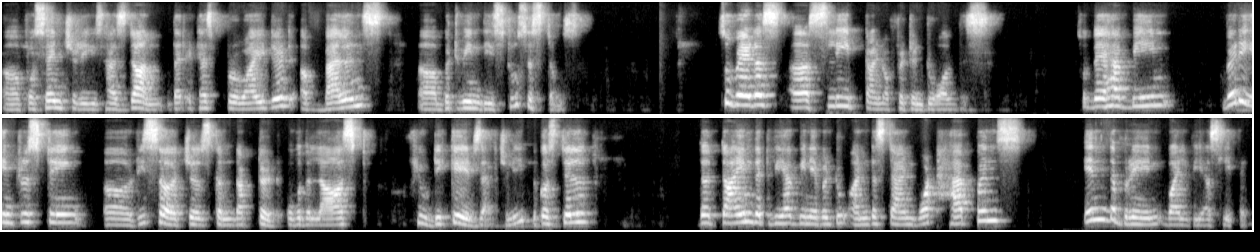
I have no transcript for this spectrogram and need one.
uh, for centuries has done, that it has provided a balance uh, between these two systems. So where does uh, sleep kind of fit into all this? So there have been very interesting uh, researches conducted over the last few decades actually, because till the time that we have been able to understand what happens in the brain while we are sleeping.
